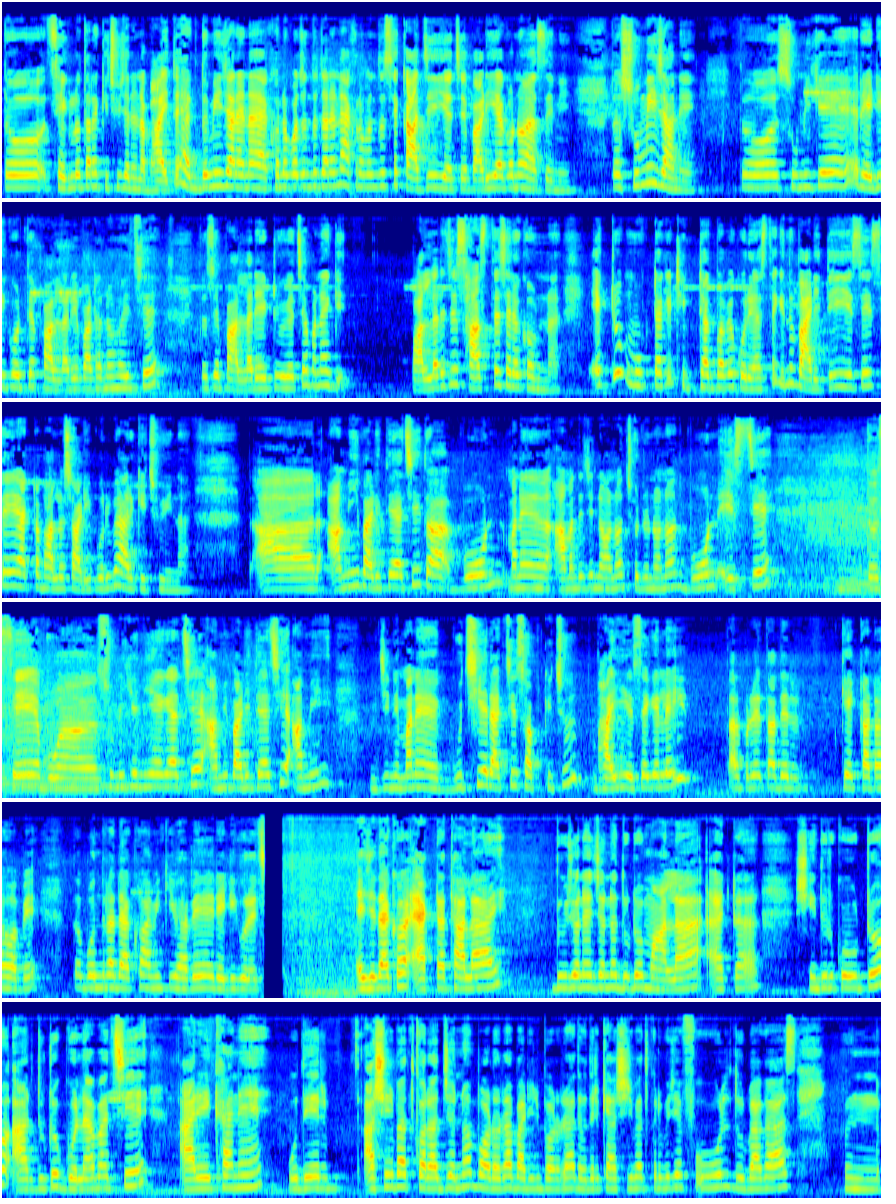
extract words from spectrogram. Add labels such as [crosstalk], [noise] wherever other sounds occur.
তো সেগুলো তারা কিছুই জানে না। ভাই তো একদমই জানে না, এখনও পর্যন্ত জানে না, এখনও পর্যন্ত সে কাজেই আছে, বাড়ি এখনও আসেনি। তো সুমি জানে তো সুমিকে রেডি করতে পার্লারে পাঠানো হয়েছে। তো সে পার্লারে একটু গেছে মানে পার্লারে যে সাজতে সেরকম না একটু মুখটাকে ঠিকঠাকভাবে করে আসতে, কিন্তু বাড়িতেই এসে সে একটা ভালো শাড়ি পরবে, আর কিছুই না। আর আমি বাড়িতে আছি, তো বোন মানে আমাদের যে ননদ, ছোট ননদ, বোন এসছে। তো সে সুমিকে নিয়ে গেছে, আমি বাড়িতে আছি, আমি যিনি মানে গুছিয়ে রাখছি সব কিছু ভাই এসে গেলেই তারপরে তাদের কেক কাটা হবে। তো বন্ধুরা দেখো আমি কীভাবে রেডি করেছি। এই যে দেখো, একটা থালায় দুজনের জন্য দুটো মালা, একটা সিঁদুর কৌটো আর দুটো গোলাপ আছে। আর এখানে ওদের আশীর্বাদ করার জন্য বড়রা, বাড়ির বড়রা ওদেরকে আশীর্বাদ করবে যে ফুল, দুর্বা গাছ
